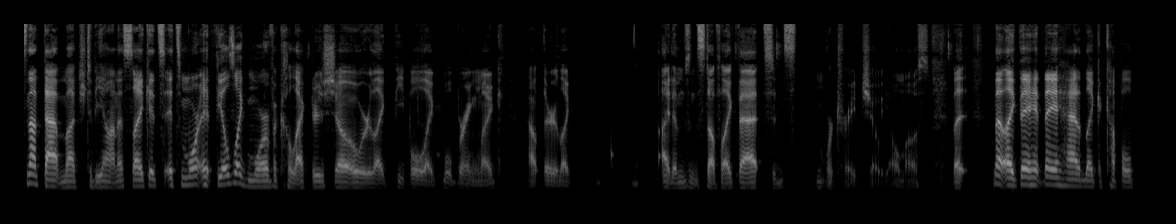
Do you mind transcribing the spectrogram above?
it's not that much to be honest. Like it's it's more it feels like more of a collector's show where like people like will bring like out their like items and stuff like that since more trade showy almost. But not like they they had like a couple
